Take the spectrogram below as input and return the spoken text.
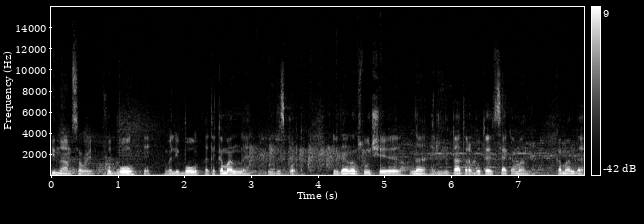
финансовой. Футбол, волейбол – это командные виды спорта. И в данном случае на результат работает вся команда. Команда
